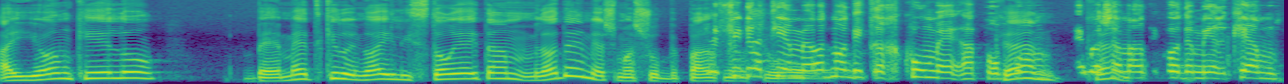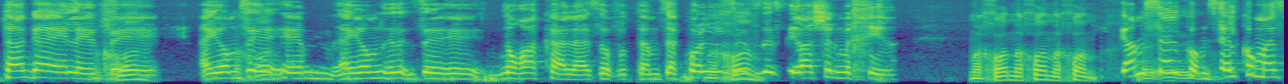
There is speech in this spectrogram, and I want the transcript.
היום כאילו... באמת, כאילו, אם לא היה לי היסטוריה איתם, לא יודע אם יש משהו בפרטנר שהוא... לפי דעתי הם מאוד מאוד התרחקו, אפרופו, כן, מה כן. שאמרתי קודם, מערכי המותג האלה, נכון. והיום נכון. זה, היום זה נורא קל לעזוב אותם, זה הכל, נכון. זה, זה זירה של מחיר. נכון, נכון, נכון. גם סלקום, סלקום אז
